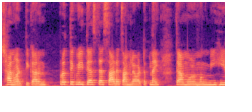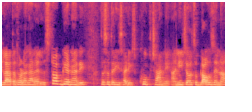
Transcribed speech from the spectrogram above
छान वाटते कारण प्रत्येक वेळी त्याच त्याच साड्या चांगल्या वाटत नाही. त्यामुळं मग मी हिला आता थोडा घालायला स्टॉप घेणार आहे. तसं तर ही साडी खूप छान आहे. आणि हिच्यावरचं ब्लाऊज आहे ना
